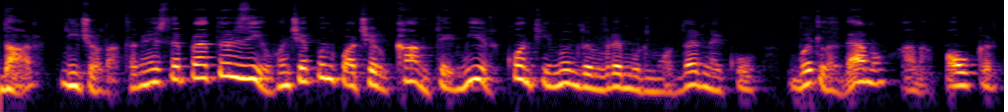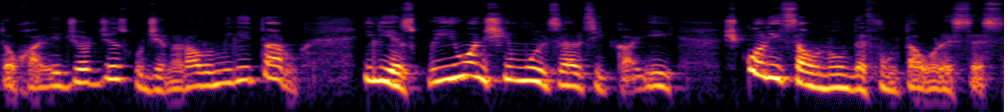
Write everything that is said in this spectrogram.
Dar niciodată nu este prea târziu, începând cu acel Cantemir, continuând în vremuri moderne cu Bârlădeanu, Ana Paucăr, Teoharie Georgescu, generalul militarul, Iliescu Ion și mulți alții ca ei, școliți sau nu defuncta ORSS.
